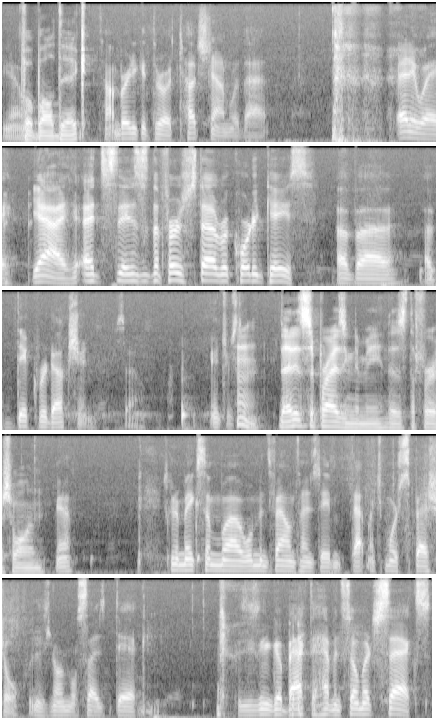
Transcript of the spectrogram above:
You know, Football dick. Tom Brady could throw a touchdown with that. anyway, yeah, it's this is the first uh, recorded case of uh, of dick reduction. So interesting. Hmm. That is surprising to me. This is the first one. Yeah, it's gonna make some uh, women's Valentine's Day that much more special with his normal sized dick because he's gonna go back to having so much sex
